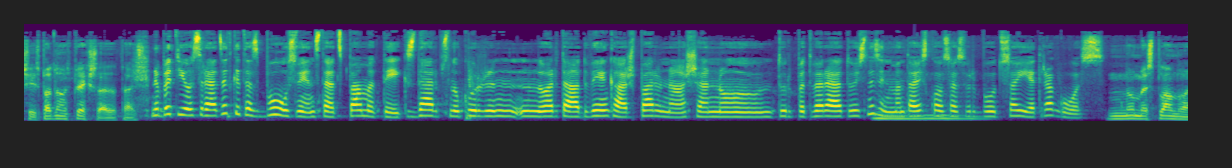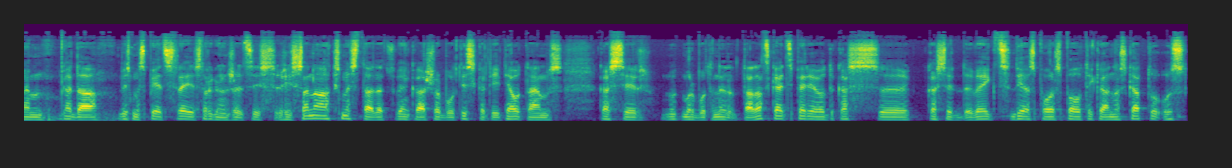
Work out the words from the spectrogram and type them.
šīs padomas priekšsēdētājs. Nu, bet jūs redzat, ka tas būs viens tāds pamatīgs darbs, nu, kur nu, ar tādu vienkāršu parunāšanu tur pat varētu, es nezinu, man tā izklausās, varbūt saiet ragos. Nu, mēs plānojam gadā vismaz piecas reizes organizēt šīs, sanāksmes, tātad vienkārši varbūt izskatīt jautājumus, kas ir, nu, varbūt tāda atskaites perioda, kas, eh, kas ir veikts diasporas politikā no skatu uz,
